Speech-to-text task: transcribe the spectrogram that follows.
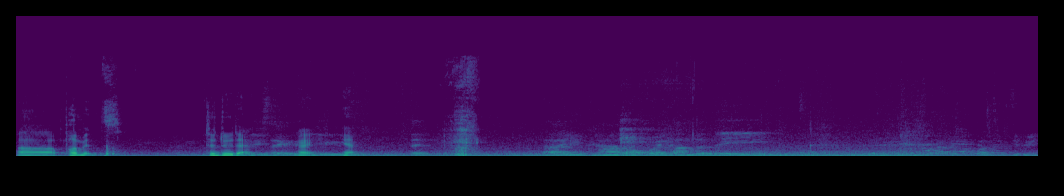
uh, permits to do that, right? that you, Yeah. that uh, you can't operate under the what's it giving us?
